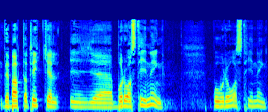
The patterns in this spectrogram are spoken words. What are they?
debattartikel i eh, Borås Tidning. Borås Tidning.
